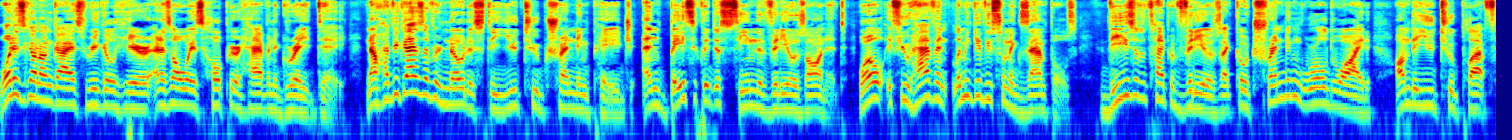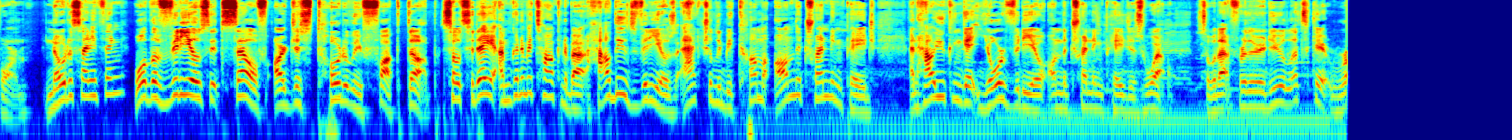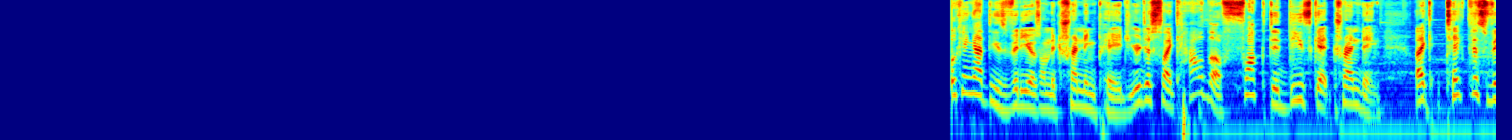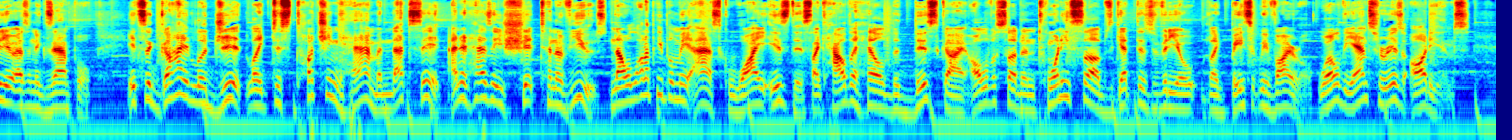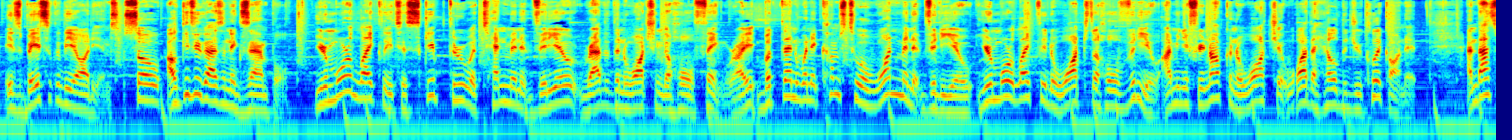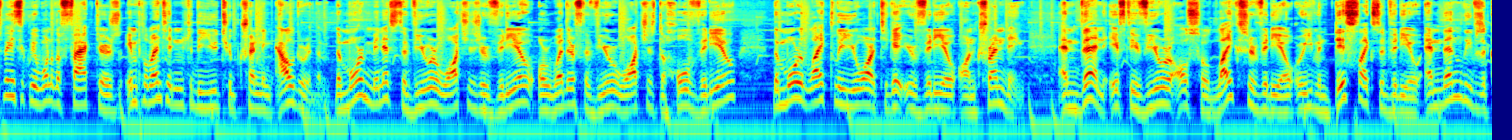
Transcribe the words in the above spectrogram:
What is going on guys, Regal here, and as always, hope you're having a great day. Now, have you guys ever noticed the YouTube trending page and basically just seen the videos on it? Well, if you haven't, let me give you some examples. These are the type of videos that go trending worldwide on the YouTube platform. Notice anything? Well, the videos itself are just totally fucked up. So today, I'm going to be talking about how these videos actually become on the trending page and how you can get your video on the trending page as well. So without further ado, let's get right Looking at these videos on the trending page, you're just like, how the fuck did these get trending? Like, take this video as an example. It's a guy legit, like, just touching ham, and that's it. And it has a shit ton of views. Now, a lot of people may ask, why is this? Like, how the hell did this guy, all of a sudden, 20 subs, get this video, like, basically viral? Well, the answer is audience. It's basically the audience. So, I'll give you guys an example. You're more likely to skip through a 10 minute video rather than watching the whole thing, right? But then when it comes to a 1 minute video, you're more likely to watch the whole video. I mean, if you're not gonna watch it, why the hell did you click on it? And that's basically one of the factors implemented into the YouTube trending algorithm. The more minutes the viewer watches your video, or whether if the viewer watches the whole video, the more likely you are to get your video on trending. And then if the viewer also likes your video or even dislikes the video and then leaves a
